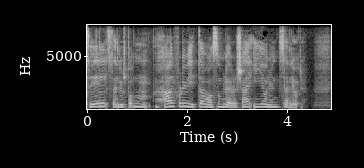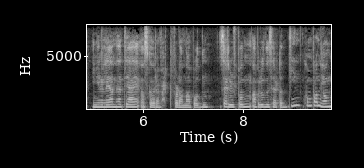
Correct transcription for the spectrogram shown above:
til Seljordspodden. Her får du vite hva som rører seg i og rundt Seljord. Inger Helen heter jeg og skal være vert for denne podden. Seljordspodden er produsert av din kompanjong.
